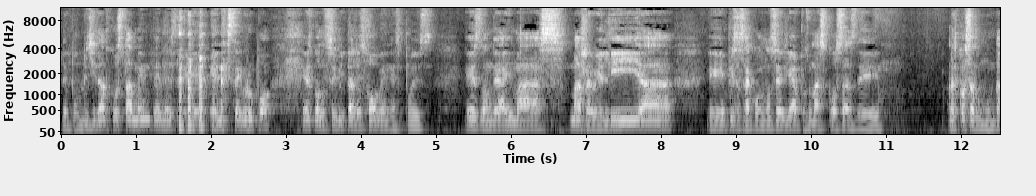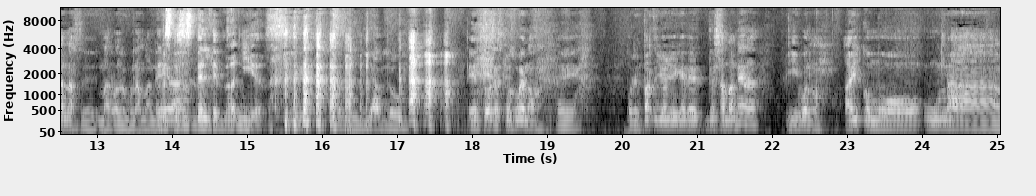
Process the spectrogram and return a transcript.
de publicidad justamente en este, en este grupo, es cuando se invita a los jóvenes, pues es donde hay más, más rebeldía, eh, empiezas a conocer ya pues más cosas de las cosas mundanas de llamarlo de alguna manera. Las cosas del demonio. Sí, cosas del diablo. Entonces, pues bueno, eh, por mi parte yo llegué de, de esa manera y bueno, hay como una,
